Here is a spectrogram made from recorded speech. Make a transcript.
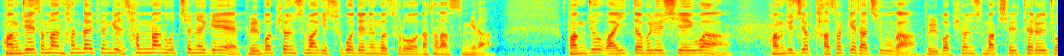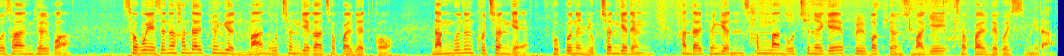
광주에서만 한 달 평균 3만 5천여 개의 불법 현수막이 수거되는 것으로 나타났습니다. 광주 YWCA와 광주 지역 5개 자치구가 불법 현수막 실태를 조사한 결과 서구에서는 한 달 평균 1만 5천 개가 적발됐고 남구는 9천 개, 북구는 6천 개등 한 달 평균 3만 5천여 개의 불법 현수막이 적발되고 있습니다.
